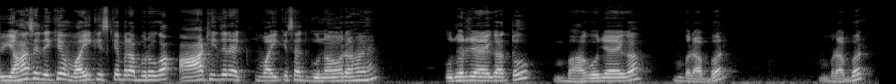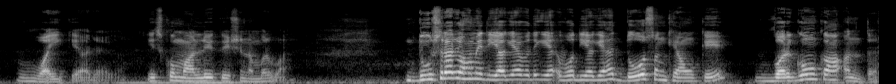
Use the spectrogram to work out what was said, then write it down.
तो यहाँ से देखिए y किसके बराबर होगा? आठ इधर y के साथ गुना हो रहा है। उधर जाएगा तो भाग हो जाएगा, बराबर बराबर y के आ जाएगा। इसको मान लो इक्वेशन नंबर वन दूसरा जो हमें दिया गया वो दिया वो दिया गया है दो संख्याओं के वर्गों का अंतर।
